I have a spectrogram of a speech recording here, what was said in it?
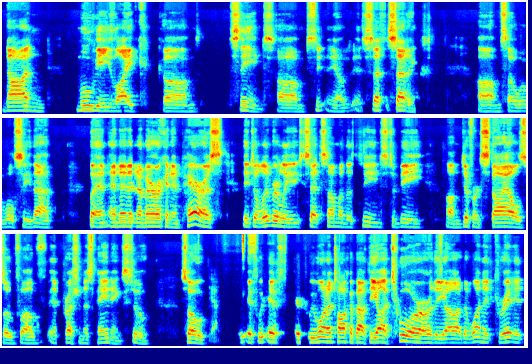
non-movie like um, scenes, um, you know, set, settings. Um, so we'll see that. But and, and then in American in Paris, they deliberately set some of the scenes to be um, different styles of, of impressionist paintings too. So Yeah. If we if if we want to talk about the auteur or the uh, the one that created,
